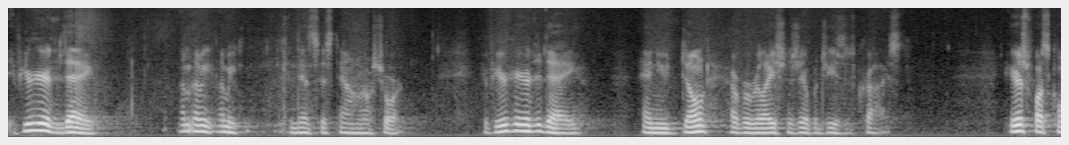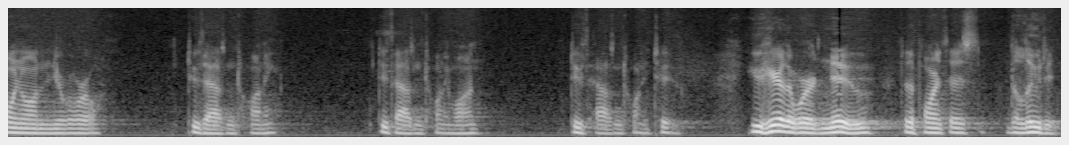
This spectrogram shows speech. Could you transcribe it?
If you're here today, let me, let me condense this down real short. If you're here today and you don't have a relationship with Jesus Christ, here's what's going on in your world 2020, 2021, 2022. You hear the word new to the point that it's diluted,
